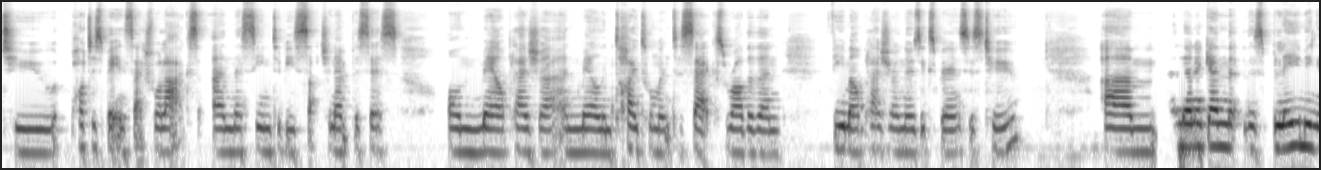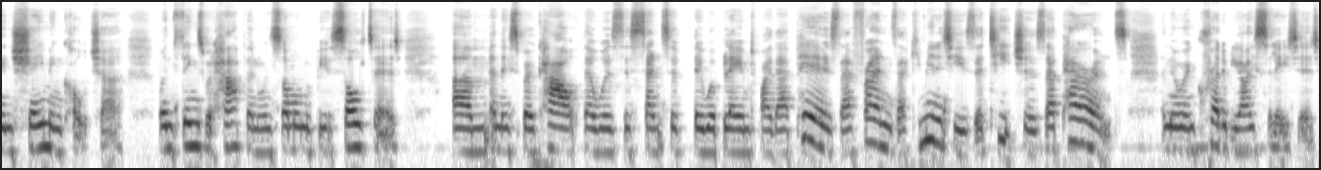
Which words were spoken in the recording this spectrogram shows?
to participate in sexual acts. And there seemed to be such an emphasis on male pleasure and male entitlement to sex rather than female pleasure in those experiences too. Um, and then again, this blaming and shaming culture. When things would happen, when someone would be assaulted, um, and they spoke out, there was this sense of they were blamed by their peers, their friends, their communities, their teachers, their parents, and they were incredibly isolated.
